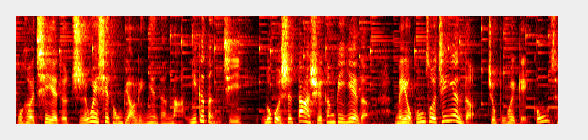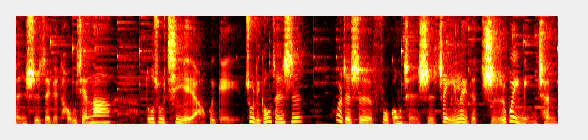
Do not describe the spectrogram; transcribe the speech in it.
符合企业的职位系统表里面的哪一个等级？如果是大学刚毕业的，没有工作经验的，就不会给工程师这个头衔啦。多数企业啊会给助理工程师或者是副工程师这一类的职位名称。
